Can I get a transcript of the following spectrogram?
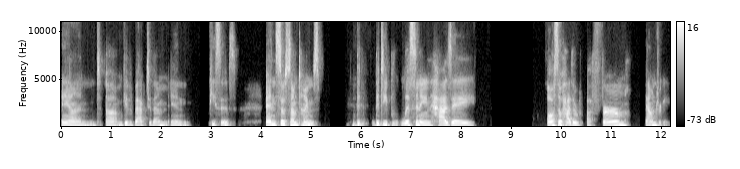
and um, give it back to them in pieces and so sometimes the the deep listening has a also has a, a firm boundary,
